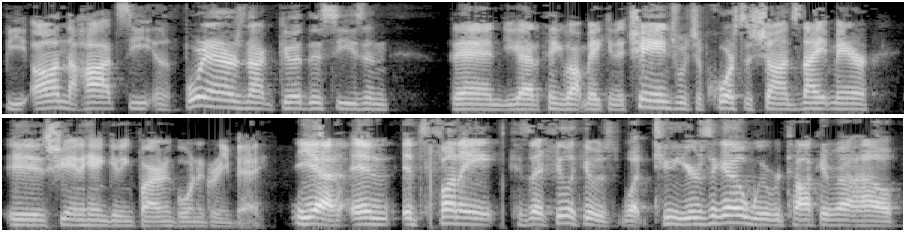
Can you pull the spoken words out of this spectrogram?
be on the hot seat and the 49ers not good this season. Then you got to think about making a change, which of course is Sean's nightmare is Shanahan getting fired and going to Green Bay. Yeah, and it's funny because I feel like it was what two years ago we were talking about how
